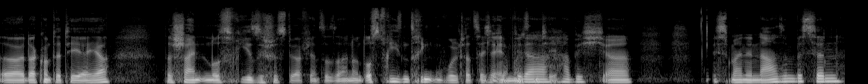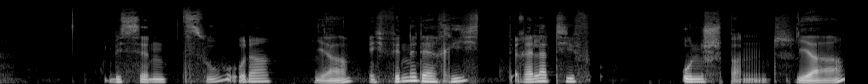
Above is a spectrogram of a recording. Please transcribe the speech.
äh, da kommt der Tee ja her. Das scheint ein ostfriesisches Dörfchen zu sein. Und Ostfriesen trinken wohl Also tatsächlich am meisten entweder Tee. habe ich, äh, ist meine Nase ein bisschen, bisschen zu oder Ja, ich finde, der riecht relativ unspannend. ja.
